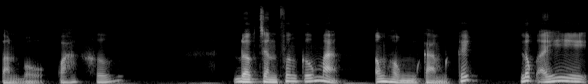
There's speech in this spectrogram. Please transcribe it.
toàn bộ quá khứ. Được Trần Phương cứu mạng, ông Hùng cảm kích. Lúc ấy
